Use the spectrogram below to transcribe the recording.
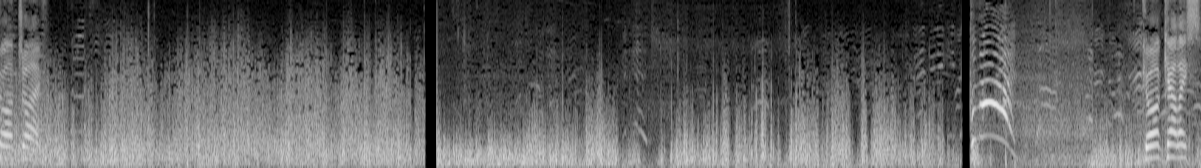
On, drive. Come on! Go on, Callis.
